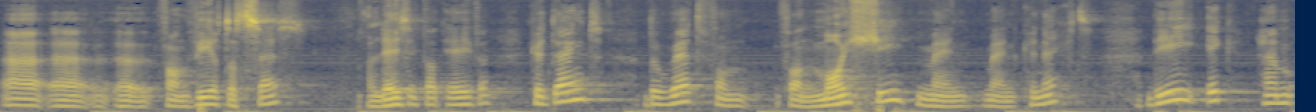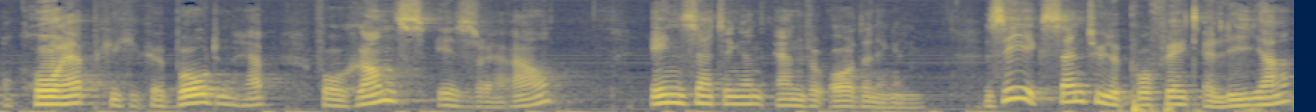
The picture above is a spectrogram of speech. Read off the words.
vier, uh, uh, van 4 tot 6. Dan lees ik dat even. Gedenkt de wet van, van Moishi, mijn, mijn knecht, die ik hem op Horeb geboden heb voor gans Israël inzettingen en verordeningen. Zie, ik zend u de profeet Elia,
